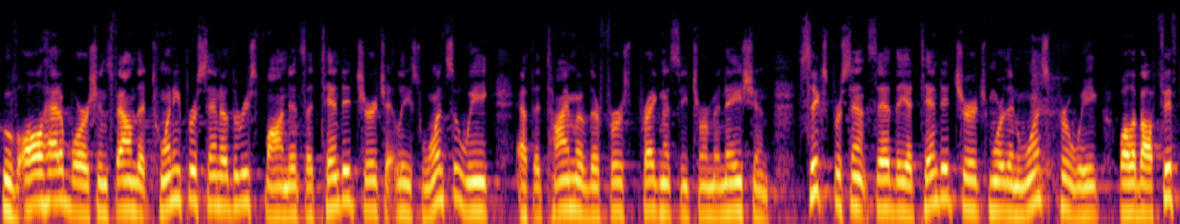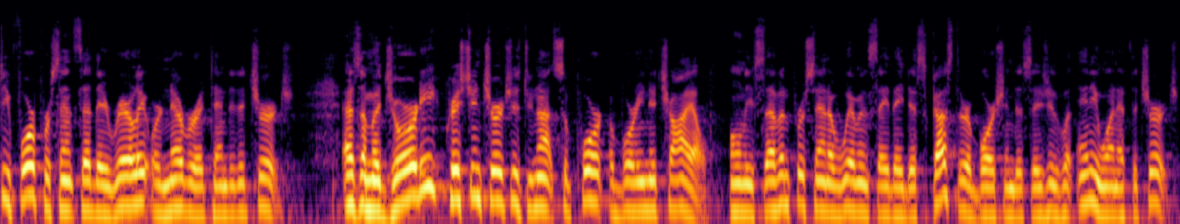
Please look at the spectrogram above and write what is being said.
who've all had abortions, found that 20% of the respondents attended church at least once a week at the time of their first pregnancy termination. 6% said they attended church more than once per week, while about 54% said they rarely or never attended a church. As a majority, Christian churches do not support aborting a child. Only 7% of women say they discuss their abortion decisions with anyone at the church,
